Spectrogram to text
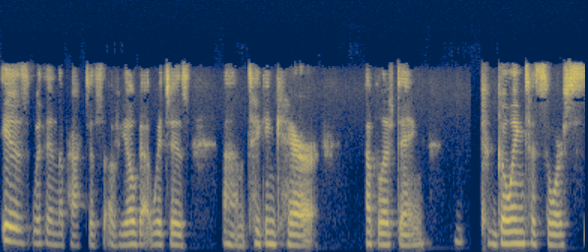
is within the practice of yoga, which is um, taking care, uplifting, going to source,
